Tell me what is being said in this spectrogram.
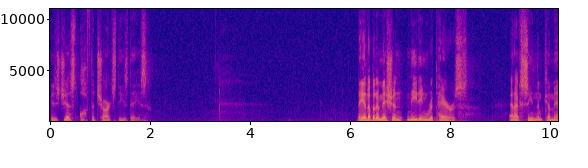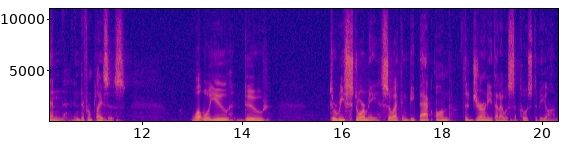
is just off the charts these days. They end up at a mission needing repairs, and I've seen them come in in different places. What will you do to restore me so I can be back on the journey that I was supposed to be on?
